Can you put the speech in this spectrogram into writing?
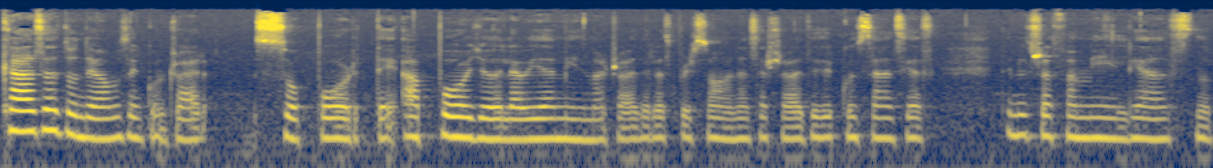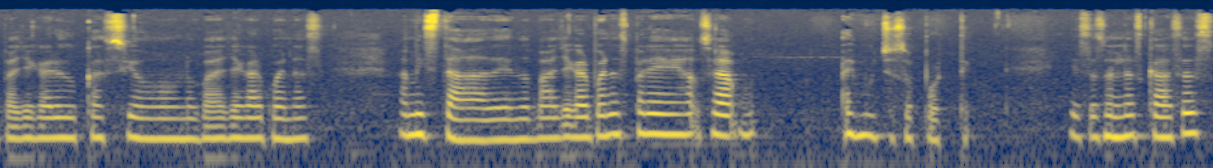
casas donde vamos a encontrar soporte, apoyo de la vida misma a través de las personas, a través de circunstancias de nuestras familias, nos va a llegar educación, nos va a llegar buenas amistades, nos va a llegar buenas parejas, o sea, hay mucho soporte. Y esas son las casas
